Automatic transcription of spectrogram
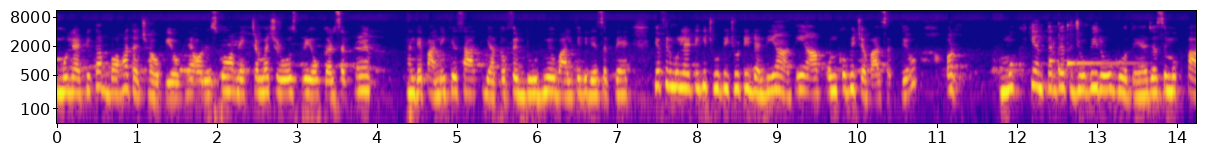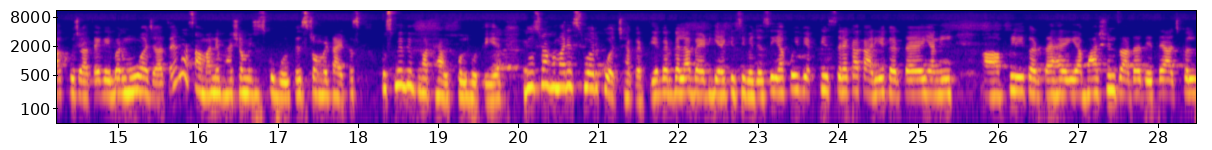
मुलेटी का बहुत अच्छा उपयोग है। और इसको हम एक चम्मच रोज़ प्रयोग कर सकते हैं। ठंडे पानी के साथ या तो फिर दूध में उबाल के भी ले सकते हैं या फिर मुलेटी की छोटी छोटी डंडियाँ आती हैं, आप उनको भी चबा सकते हो। और मुख के अंतर्गत जो भी रोग होते हैं, जैसे मुख पाक हो जाता है, कई बार मुँह आ जाता है ना, सामान्य भाषा में जिसको बोलते हैं स्टोमेटाइटिस उसमें भी बहुत हेल्पफुल होती है। दूसरा, हमारे स्वर को अच्छा करती है। अगर गला बैठ गया है किसी वजह से, या कोई व्यक्ति इस तरह का कार्य करता है, यानी प्ले करता है, या भाषण ज़्यादा देता है, आजकल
